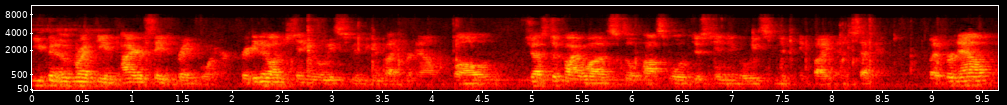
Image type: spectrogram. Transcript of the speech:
you can overwrite the entire state frame pointer. Forget about just changing the least significant byte for now. I'll justify why it's still possible just changing the least significant byte in a second. But for now,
